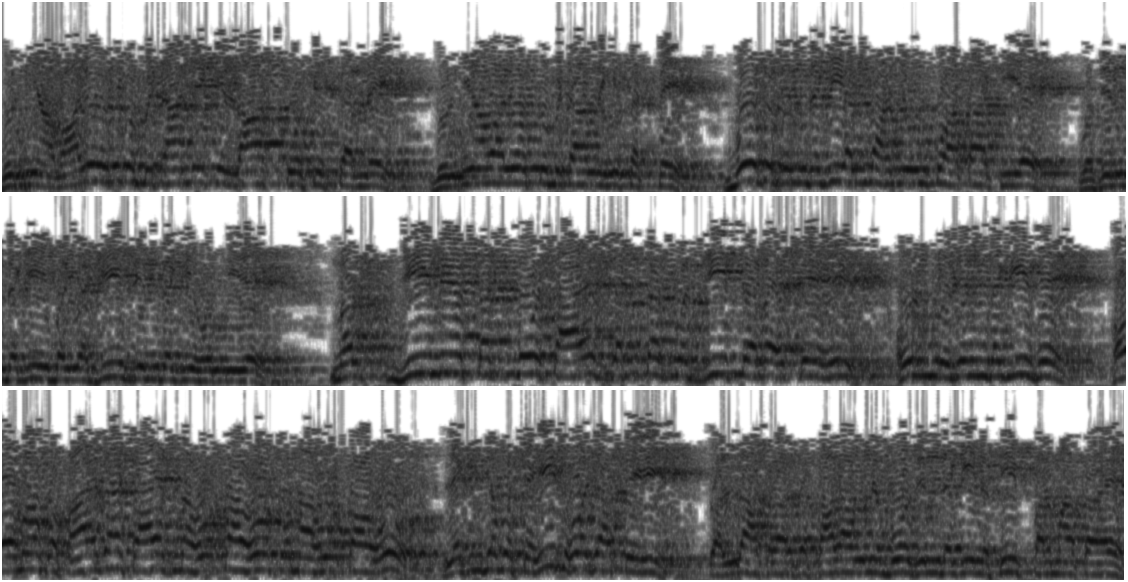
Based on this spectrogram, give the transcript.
دنیا والے اس کو مٹانے کی لاکھ کوشش کر لیں، دنیا والے اس کو مٹا نہیں سکتے۔ وہ جو زندگی اللہ نے ان کو عطا کی ہے، وہ زندگی بڑی عجیب زندگی ہوتی ہے۔ جینے تک کو شاید جب تک وہ جیتے رہتے ہیں، ان کی زندگی سے قوموں کو فائدہ شاید نہ ہوتا ہو تو نہ ہوتا ہو، لیکن جب وہ شہید ہو جاتے ہیں، تو اللہ تعالیٰ انہیں وہ زندگی نصیب فرماتا ہے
